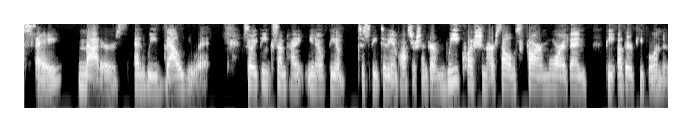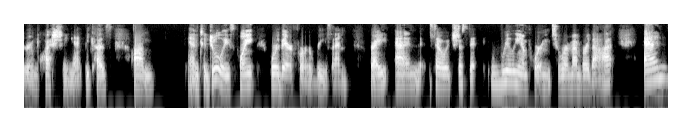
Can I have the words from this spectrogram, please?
say matters and we value it. So I think sometimes, you know, the, to speak to the imposter syndrome, we question ourselves far more than the other people in the room questioning it because, um, and to Julie's point, we're there for a reason, right? And so it's just really important to remember that and,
